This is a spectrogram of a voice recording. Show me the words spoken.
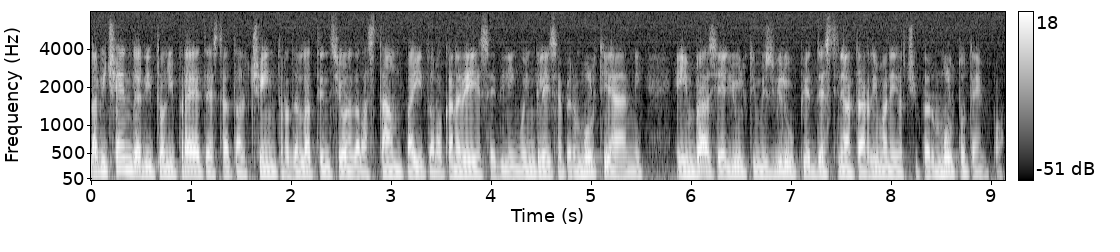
La vicenda di Tony Prete è stata al centro dell'attenzione della stampa italo-canadese di lingua inglese per molti anni e in base agli ultimi sviluppi è destinata a rimanerci per molto tempo.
